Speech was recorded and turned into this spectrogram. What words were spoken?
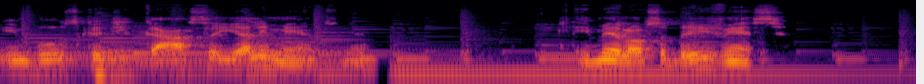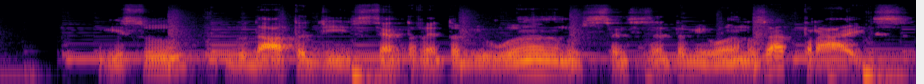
em busca de caça e alimentos, né? E melhor sobrevivência. Isso data de 190 mil anos, 160 mil anos atrás,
